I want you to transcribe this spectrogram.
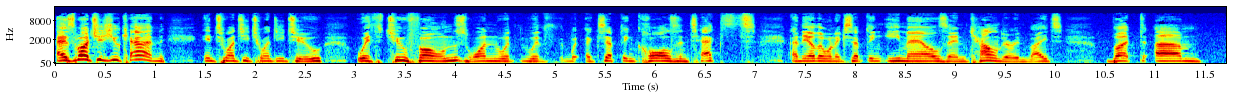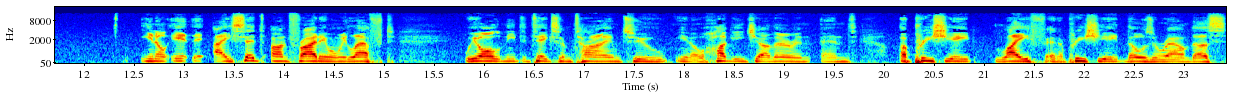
as much as you can in 2022 with two phones, one with, with, accepting calls and texts, and the other one accepting emails and calendar invites. But, um, you know, it, it, I said on Friday when we left, we all need to take some time to, you know, hug each other and, and appreciate life and appreciate those around us.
